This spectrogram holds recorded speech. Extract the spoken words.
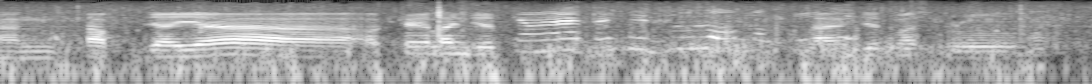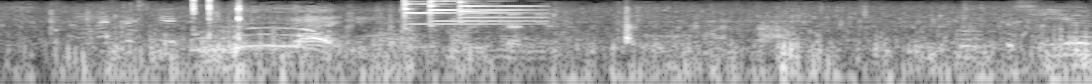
Mantap Jaya. Oke, lanjut. Yang atasnya dulu. Lanjut, Mas Bro. Yang atasnya dulu. Ikannya. Mantap. Belum kesian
